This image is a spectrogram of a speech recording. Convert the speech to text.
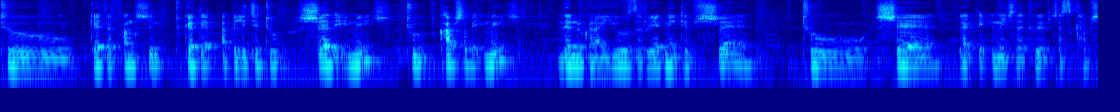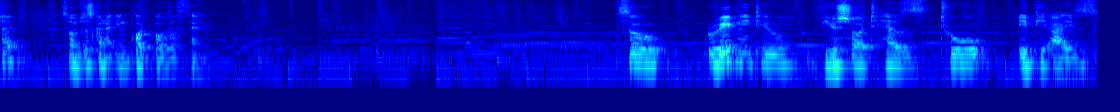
to get the function to get the ability to share the image to capture the image. And then we're to use the react native share to share like the image that we've just captured. So i'm just going to import both of them. So react native view shot has two APIs.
